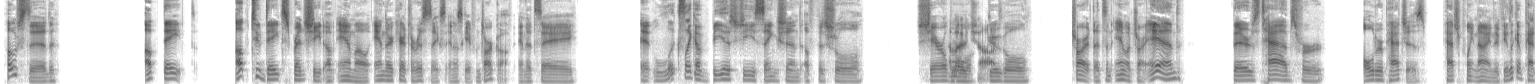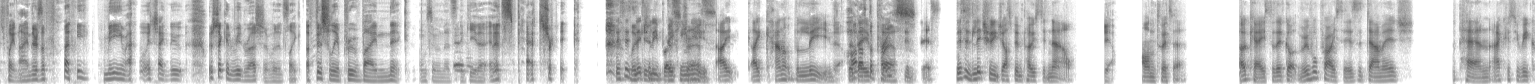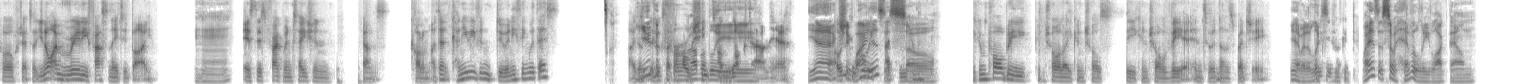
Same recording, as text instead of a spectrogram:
posted update up to date spreadsheet of ammo and their characteristics in Escape from Tarkov, and it's a it looks like a BSG sanctioned official shareable chart. Google chart. That's an ammo chart, and there's tabs for older patches patch point nine. If you look at patch point nine, there's a funny meme. I wish I knew, wish I could read Russian, but it's like officially approved by Nick. I'm assuming that's Nikita, and it's Patrick. This is literally breaking distressed. news. I I cannot believe Yeah, that they've the press. posted this. This has literally just been posted now. Yeah. On Twitter. Okay, so they've got ruble prices, the damage, the pen, accuracy, recoil, projectile. You know what I'm really fascinated by hmm is this fragmentation chance column. I don't. Can you even do anything with this? I don't, You it could looks like the whole sheet's on lockdown here. Yeah, Oh, actually, can why probably- is it think you can- so? You can probably control A, control C, control V it into another spreadsheet. Yeah, but it looks. see if I could. Why is it so heavily locked down?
